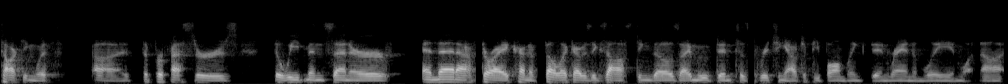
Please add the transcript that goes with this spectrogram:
talking with uh, the professors, the Weidman Center, and then after I kind of felt like I was exhausting those, I moved into reaching out to people on LinkedIn randomly and whatnot.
